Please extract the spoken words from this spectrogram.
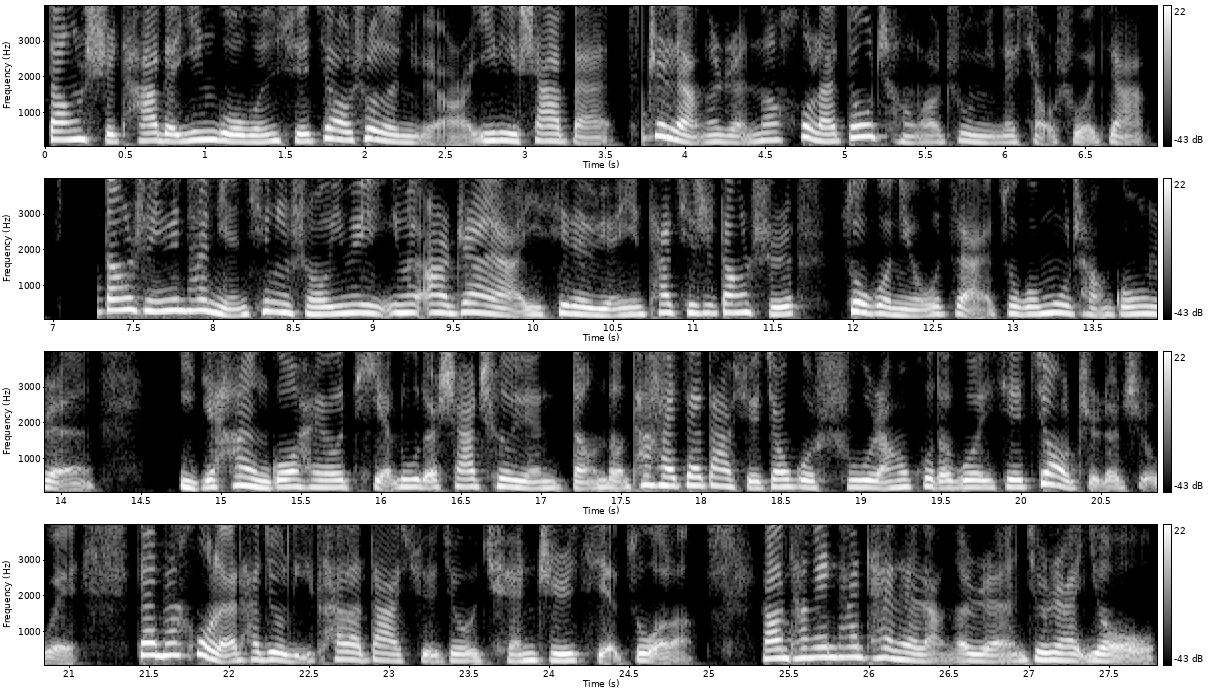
当时他的英国文学教授的女儿伊丽莎白。这两个人呢，后来都成了著名的小说家。当时因为他年轻的时候，因为因为二战啊一系列原因，他其实当时做过牛仔，做过牧场工人。以及焊工，还有铁路的刹车员等等，他还在大学教过书，然后获得过一些教职的职位。但他后来他就离开了大学，就全职写作了。然后他跟他太太两个人，就是有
